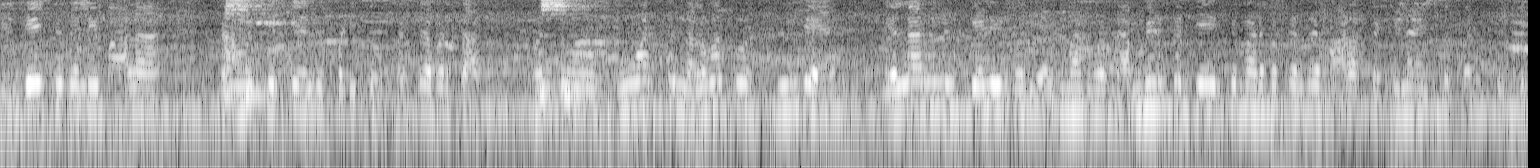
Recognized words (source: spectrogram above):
ವಿದೇಶದಲ್ಲಿ ಬಹಳ ಪ್ರಾಮುಖ್ಯತೆಯನ್ನು ಪಡಿತು ಬರ್ತಾ ಬರ್ತಾ ಒಂದು ಮೂವತ್ತು, ನಲವತ್ತು ವರ್ಷದ ಹಿಂದೆ ಎಲ್ಲರೂ ಕೇಳಿರ್ಬೋದು. ಯಜಮಾನ್ ಒಂದು ಅಂಬೇಡ್ಕರ್ ಜಯಂತಿ ಮಾಡಬೇಕಂದ್ರೆ ಭಾಳ ಕಠಿಣ ಇತ್ತು ಪರಿಸ್ಥಿತಿ.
